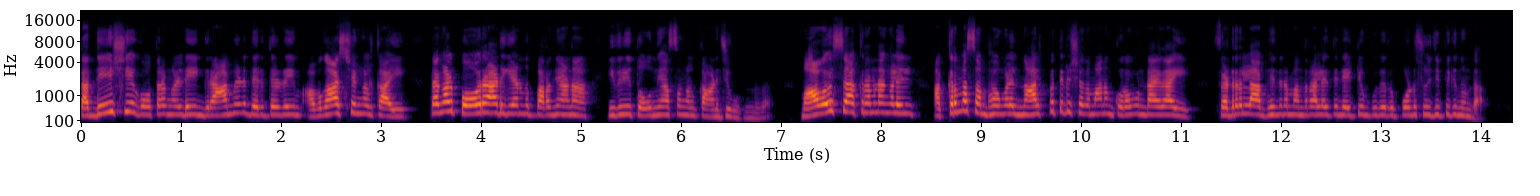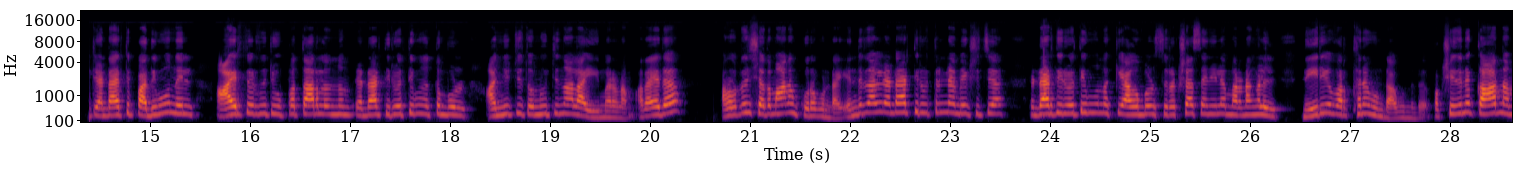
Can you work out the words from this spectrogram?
തദ്ദേശീയ ഗോത്രങ്ങളുടെയും ഗ്രാമീണ ദരിദ്രരുടെയും അവകാശങ്ങൾക്കായി തങ്ങൾ പോരാടുകയാണെന്ന് പറഞ്ഞാണ് ഇവർ ഈ തോന്നിയാസങ്ങൾ കാണിച്ചു കൂട്ടുന്നത്. മാവോയിസ്റ്റ് ആക്രമണങ്ങളിൽ അക്രമ സംഭവങ്ങളിൽ നാൽപ്പത്തെട്ട് ശതമാനം കുറവുണ്ടായതായി ഫെഡറൽ ആഭ്യന്തര മന്ത്രാലയത്തിന്റെ ഏറ്റവും പുതിയ റിപ്പോർട്ട് സൂചിപ്പിക്കുന്നുണ്ട്. രണ്ടായിരത്തി പതിമൂന്നിൽ ആയിരത്തി ഒരുന്നൂറ്റി മുപ്പത്തി ആറിൽ നിന്നും രണ്ടായിരത്തി ഇരുപത്തി മൂന്ന് എത്തുമ്പോൾ അഞ്ഞൂറ്റി തൊണ്ണൂറ്റിനാലായി മരണം. അതായത് അറുപത്തഞ്ച് ശതമാനം കുറവുണ്ടായി. എന്നിരുന്നാലും രണ്ടായിരത്തി ഇരുപത്തിരണ്ടിനെ അപേക്ഷിച്ച് രണ്ടായിരത്തി ഇരുപത്തി മൂന്നൊക്കെ ആകുമ്പോൾ സുരക്ഷാ സേനയിലെ മരണങ്ങളിൽ നേരിയ വർധനമുണ്ടാകുന്നുണ്ട് പക്ഷേ ഇതിന് കാരണം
